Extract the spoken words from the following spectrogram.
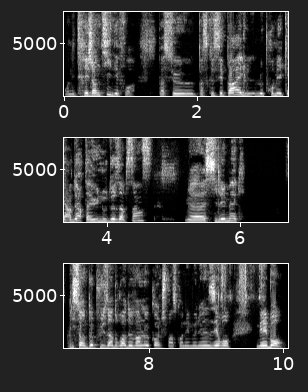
on est très gentil des fois parce que parce que c'est pareil. Le, premier quart d'heure, t'as une ou deux absences. Euh, si les mecs ils sont un peu plus adroits devant le compte, je pense qu'on est mené 1-0. Mais bon,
